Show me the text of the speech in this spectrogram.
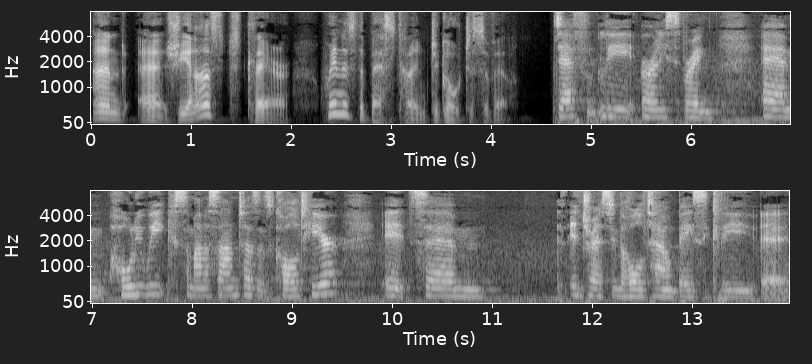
And uh, she asked Claire, when is the best time to go to Seville? Definitely early spring. Um, Holy Week, Semana Santa, as it's called here. It's um, interesting. The whole town basically uh,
